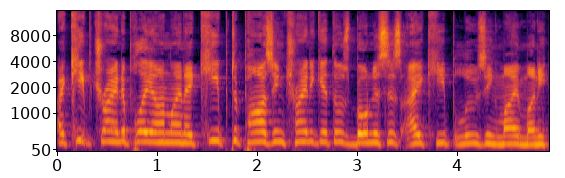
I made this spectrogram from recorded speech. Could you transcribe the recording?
I keep trying to play online. I keep depositing, trying to get those bonuses. I keep losing my money.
